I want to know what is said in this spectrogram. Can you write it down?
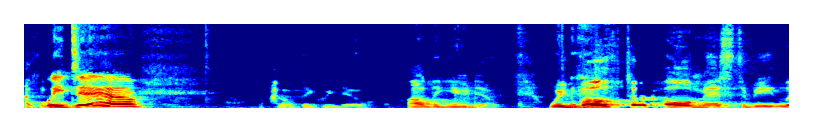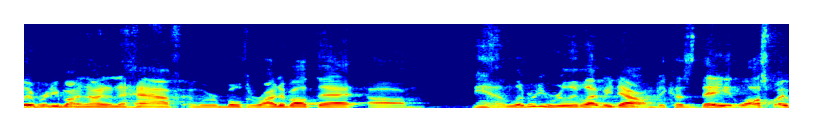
I think we do. I don't think we do. I don't think you do. We both took Ole Miss to beat Liberty by nine and a half, and we were both right about that. Um, man, Liberty really let me down because they lost by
